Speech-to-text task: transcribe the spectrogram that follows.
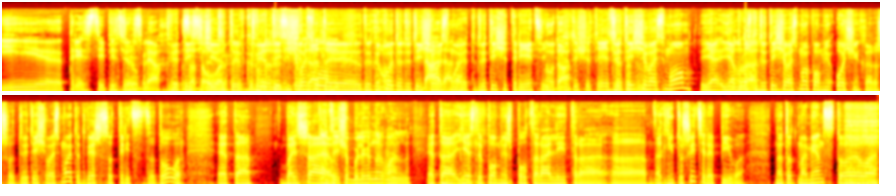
и 35 Пиздец. рублях 2000. за доллар. Ты в каком-то 2000, да, 2008 ты, ты какой ты 2008? да, да. Это 2003. Ну да. 2003 В 2008 я, я Ну просто да. 2008 помню очень хорошо. 2008 это 2630 за доллар. Это большая... Это еще были нормально. Это, если помнишь, полтора литра э, огнетушителя пива на тот момент стоило...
